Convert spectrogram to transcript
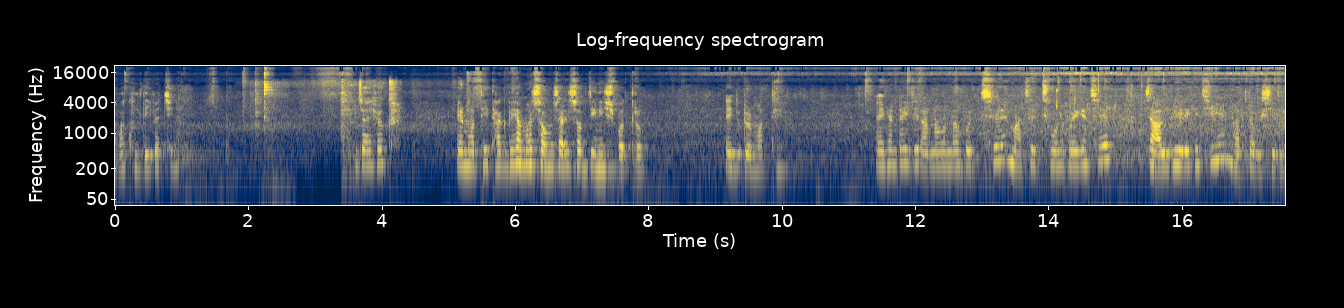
বাবা খুলতেই পারছি না। যাই হোক, এর মধ্যেই থাকবে আমার সংসারের সব জিনিসপত্র, এই দুটোর মধ্যে। এখানটায় যে রান্না বান্না হচ্ছে, মাছের ঝোল হয়ে গেছে, চাল ধুয়ে রেখেছি, ভাতটা বসিয়ে দিব।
